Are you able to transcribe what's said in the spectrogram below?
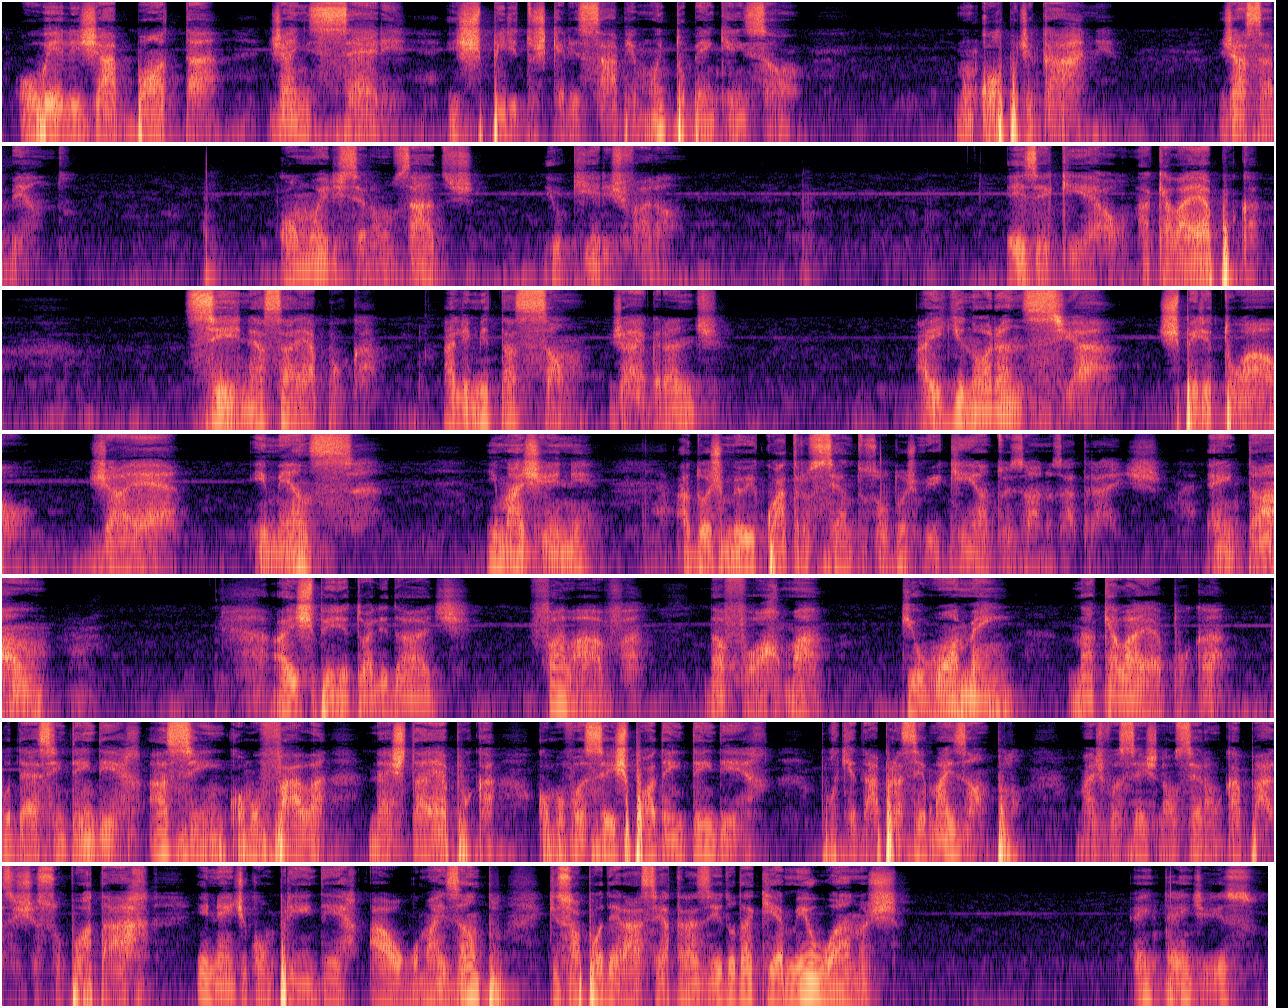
Ou ele já bota já insere espíritos que ele sabe muito bem quem são num corpo de carne, já sabendo como eles serão usados e o que eles farão. Ezequiel, naquela época, se nessa época a limitação já é grande, a ignorância espiritual já é imensa Imagine há 2.400 ou 2.500 anos atrás. Então, a espiritualidade falava da forma que o homem naquela época pudesse entender, assim como fala nesta época, como vocês podem entender, porque dá para ser mais amplo, mas vocês não serão capazes de suportar e nem de compreender algo mais amplo que só poderá ser trazido daqui a mil anos. Entende isso?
